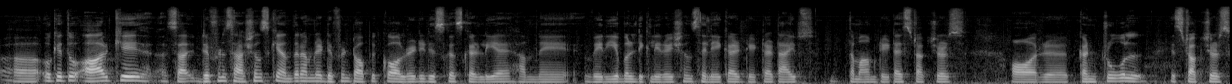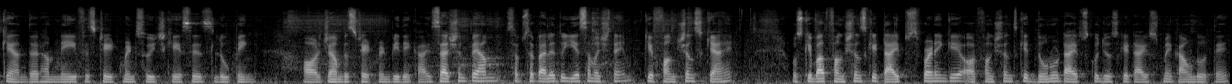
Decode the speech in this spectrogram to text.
ओके uh, तो आर के डिफरेंट सेशंस के अंदर हमने डिफरेंट टॉपिक को ऑलरेडी डिस्कस कर लिया है। हमने वेरिएबल डिक्लेरेशन से लेकर डेटा टाइप्स तमाम डेटा स्ट्रक्चर्स और कंट्रोल uh, स्ट्रक्चर्स के अंदर हमने if statement switch cases looping और जंप स्टेटमेंट भी देखा। इस सेशन पे हम सबसे पहले तो ये समझते हैं कि फ़ंक्शंस क्या हैं। उसके बाद फ़ंक्शंस के टाइप्स पढ़ेंगे और फ़ंक्शंस के दोनों टाइप्स को जो उसके टाइप्स में काउंट होते हैं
